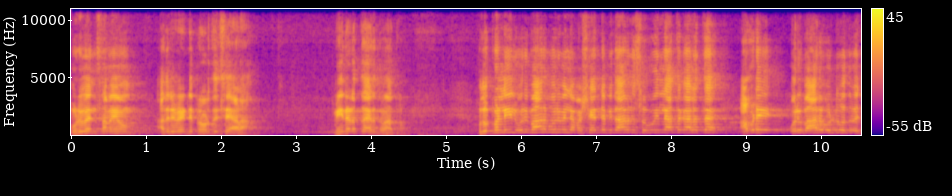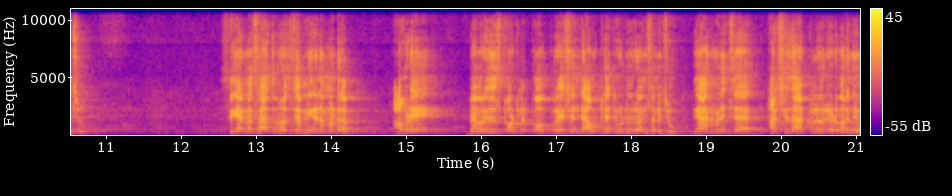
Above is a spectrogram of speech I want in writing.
മുഴുവൻ സമയവും അതിനു വേണ്ടി പ്രവർത്തിച്ച ആളാ. മീനടത്തായിരുന്നു മാത്രം. പുതുപ്പള്ളിയിൽ ഒരു ബാർ പോലുമില്ല പക്ഷെ എന്റെ പിതാവിന് സുഖമില്ലാത്ത കാലത്ത് അവിടെ ഒരു ബാർ കൊണ്ടുവന്ന് വെച്ചു. ശ്രീ അൻവസാദ് പ്രവർത്തിച്ച മീനടം മണ്ഡലം. അവിടെ ബെവറേജസ് കോർപ്പറേഷന്റെ ഔട്ട്ലെറ്റ് കൊണ്ടുവരുവാൻ ശ്രമിച്ചു. ഞാൻ വിളിച്ച് ഹർഷിത അട്ടലൂരിയോട് പറഞ്ഞു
